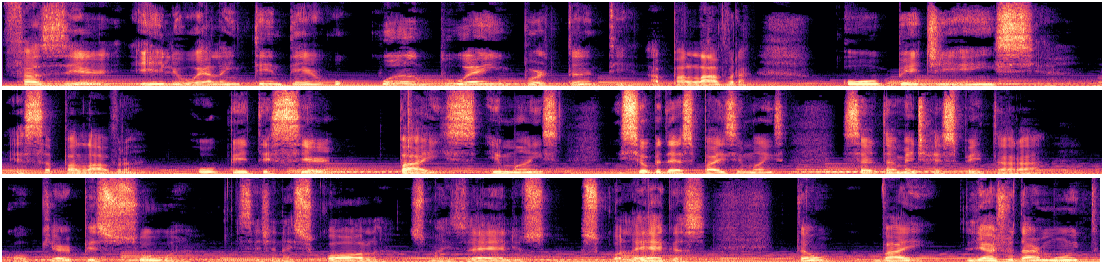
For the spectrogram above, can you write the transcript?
fazer ele ou ela entender o quanto é importante a palavra obediência. Essa palavra obedecer pais e mães, e se obedece pais e mães, certamente respeitará qualquer pessoa, seja na escola, os mais velhos, os colegas. Então, vai lhe ajudar muito.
